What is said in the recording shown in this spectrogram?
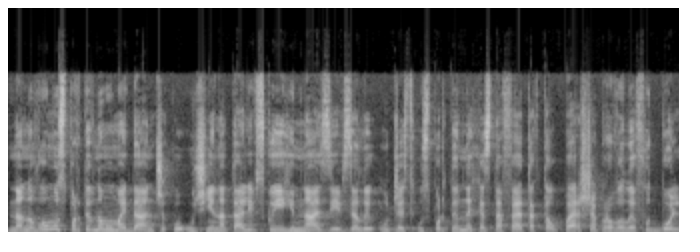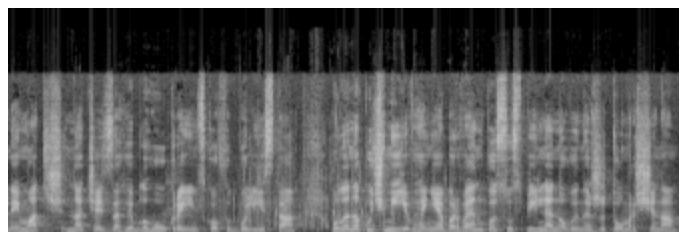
На новому спортивному майданчику учні Наталівської гімназії взяли участь у спортивних естафетах та вперше провели футбольний матч на честь загиблого українського футболіста. Олена Кучмій, Євгенія Барвенко, Суспільне новини Житомирщина.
